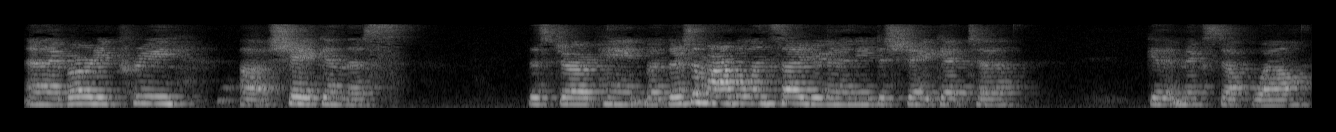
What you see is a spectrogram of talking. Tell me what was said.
And I've already pre-shaken uh, this, this jar of paint, but there's a marble inside. You're going to need to shake it to get it mixed up well.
